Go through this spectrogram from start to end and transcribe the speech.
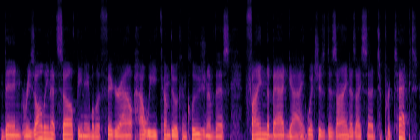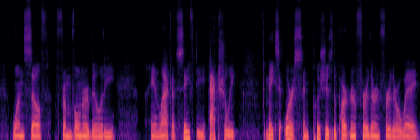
than resolving itself, being able to figure out how we come to a conclusion of this, find the bad guy, which is designed, as I said, to protect oneself from vulnerability and lack of safety, actually makes it worse and pushes the partner further and further away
